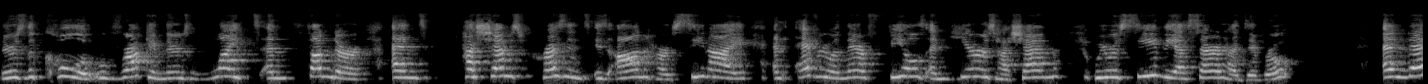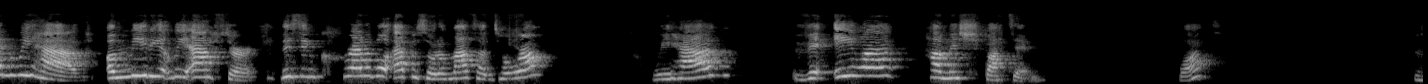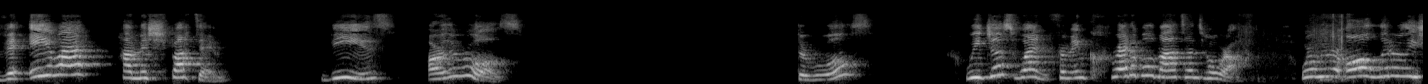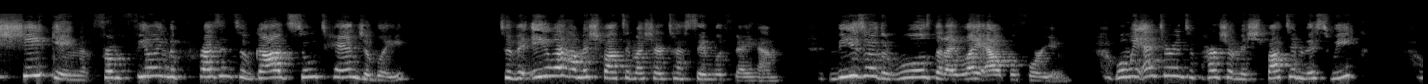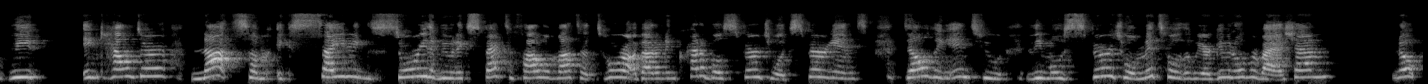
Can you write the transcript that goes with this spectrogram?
There's the kolo, uvrakim, there's light and thunder, and Hashem's presence is on Har Sinai, and everyone there feels and hears Hashem. We receive the Aseret HaDibrot, and then we have, immediately after this incredible episode of Matan Torah, we have Ve'ela HaMishpatim. What? Ve'ela hamishpatim. These are the rules. The rules? We just went from incredible Matan Torah, where we were all literally shaking from feeling the presence of God so tangibly, to the Eila HaMishpatim Asher Tasim Lifnehem. These are the rules that I lay out before you. When we enter into Parsha Mishpatim this week, we encounter not some exciting story that we would expect to follow Matan Torah about an incredible spiritual experience, delving into the most spiritual mitzvah that we are given over by Hashem. Nope.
